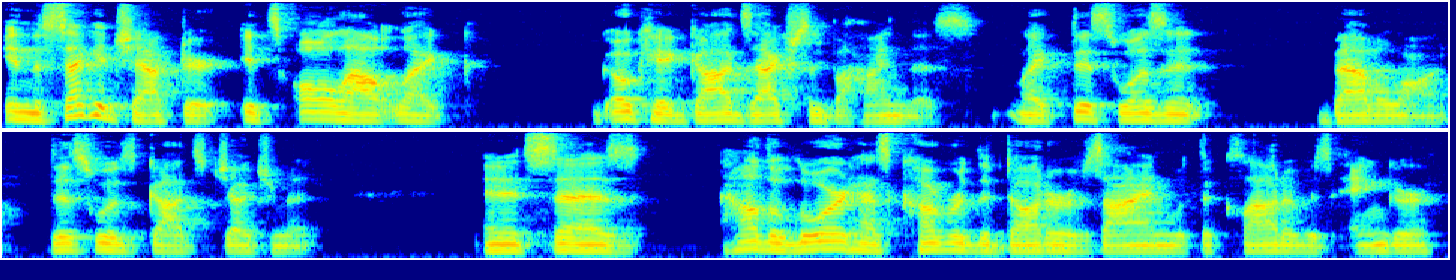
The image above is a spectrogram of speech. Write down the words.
in the second chapter, it's all out like okay, God's actually behind this. Like this wasn't Babylon. This was God's judgment. And it says, How the Lord has covered the daughter of Zion with the cloud of his anger.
